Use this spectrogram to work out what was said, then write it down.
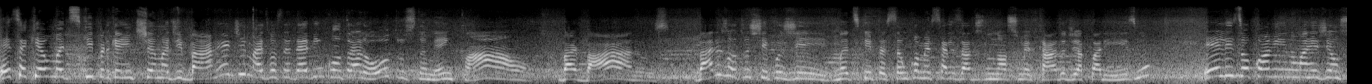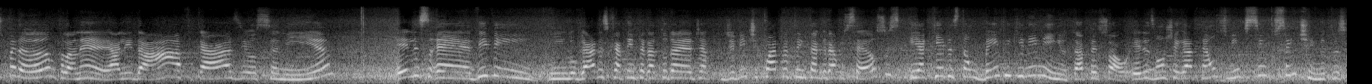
Esse aqui é uma skipper que a gente chama de barred, mas você deve encontrar outros também, clown, barbaros, vários outros tipos de mud skippers são comercializados no nosso mercado de aquarismo. Eles ocorrem numa região super ampla, né? Ali da África, Ásia e Oceania. Eles é, vivem em lugares que a temperatura é de 24 a 30 graus Celsius e aqui eles estão bem pequenininhos, tá pessoal? Eles vão chegar até uns 25 centímetros.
